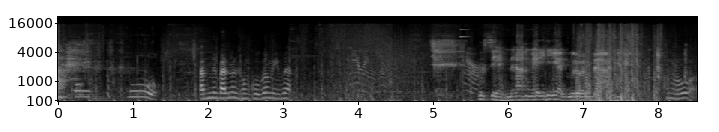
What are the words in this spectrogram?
ากูแป๊บนึงแป๊บนึงของกูก็มีเพื่อนกูเสียงดังไอ้เหี้ยกูโดนด่าไงเพิ่งรู้อะ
